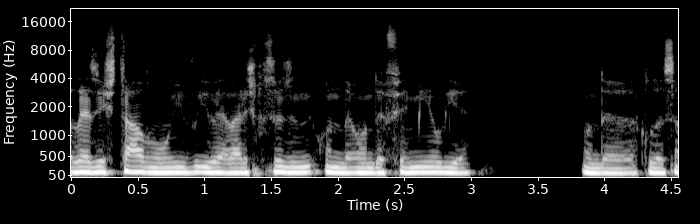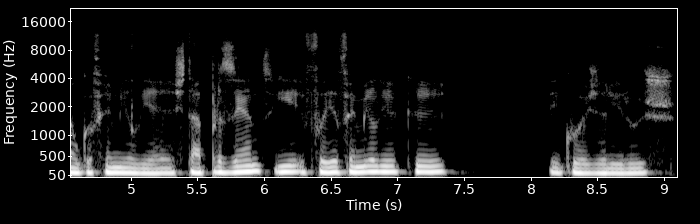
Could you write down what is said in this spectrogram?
aliás, este álbum e, e várias canções onde, onde a família onde a relação com a família está presente e foi a família que ficou a gerir os,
